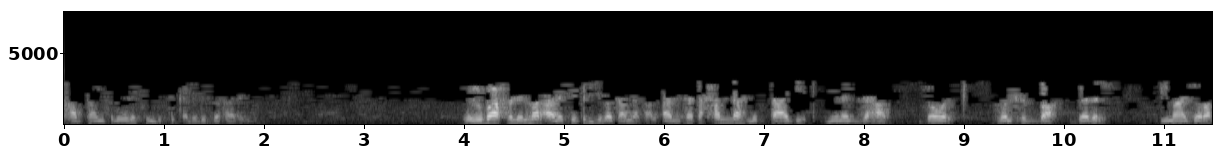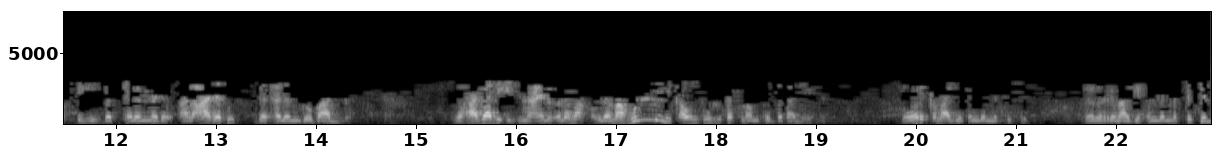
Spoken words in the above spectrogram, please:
ሀብታም ስለሆነች እንድትቀልድበት አይደለም። ويباح للمرأة ለሴት ልጅ ይበቃላታል አን ተተሐላህ ልታጌጥ ምን الذهب በወርቅ والفضة በብር بما جرت به በተለመደው አልዓደቱ በተለምዶ ባለው وهذا بإجماع العلماء علماء ሁሉ ሊቃውንት ሁሉ ተስማምቶበታል ይሄን በወርቅ ማጌጥ እንደምትችል በብር ማጌጥ እንደምትችል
